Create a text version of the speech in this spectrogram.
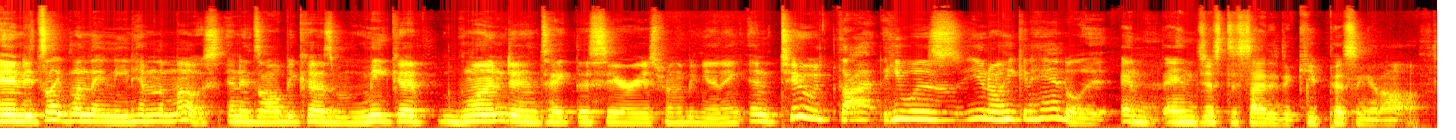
And it's like when they need him the most. And it's all because Micah, one, didn't take this serious from the beginning, and two, thought he was, you know, he can handle it. and and just decided to keep pissing it off.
